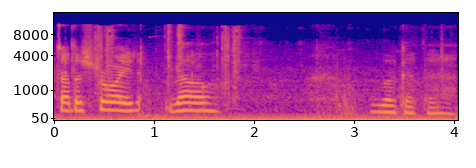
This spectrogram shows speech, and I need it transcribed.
It's all destroyed. No. Look at that.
